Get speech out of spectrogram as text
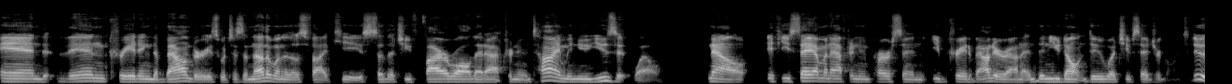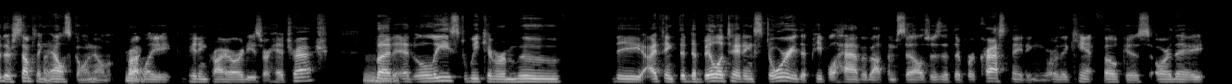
and then creating the boundaries, which is another one of those five keys, so that you firewall that afternoon time and you use it well. Now, if you say I'm an afternoon person, you create a boundary around it, and then you don't do what you've said you're going to do. There's something right. else going on, probably right. competing priorities or head trash. Mm-hmm. But at least we can remove the, I think, the debilitating story that people have about themselves is that they're procrastinating or they can't focus or they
